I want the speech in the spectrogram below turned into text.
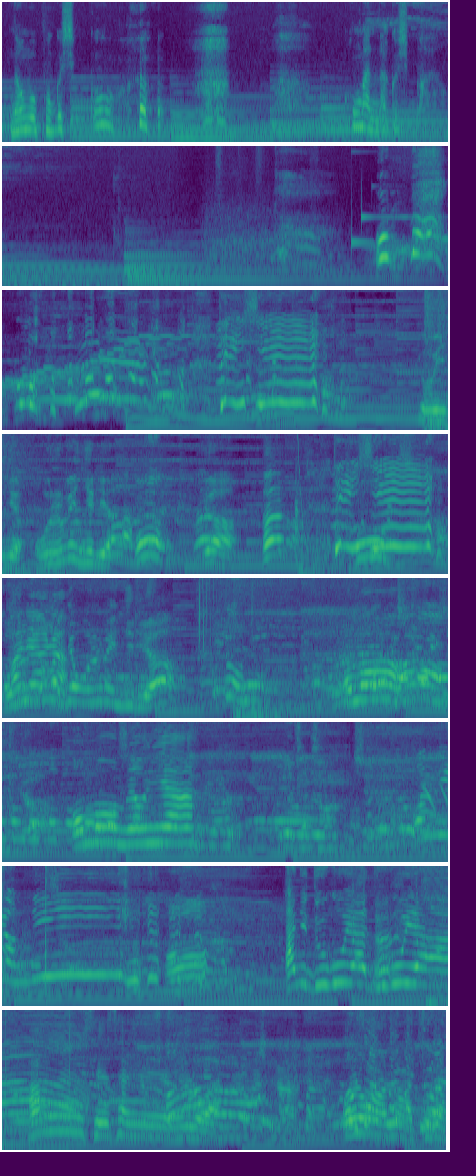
너무 보고 싶고 꼭 만나고 싶어요. 오빠! 어머! 대희 씨! 요 이게 오늘 웬일이야? 어? 야 대희 씨! 아니 아니야 오늘 웬일이야? 어머, 어머 명희야. 언니 언니! 아니 누구야 누구야? 아우 세상에 일로 와. 얼른 와 얼른 와 들어와.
